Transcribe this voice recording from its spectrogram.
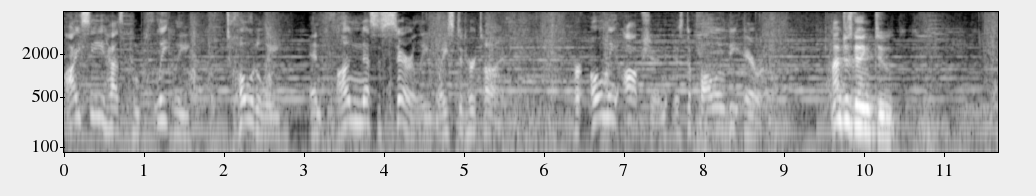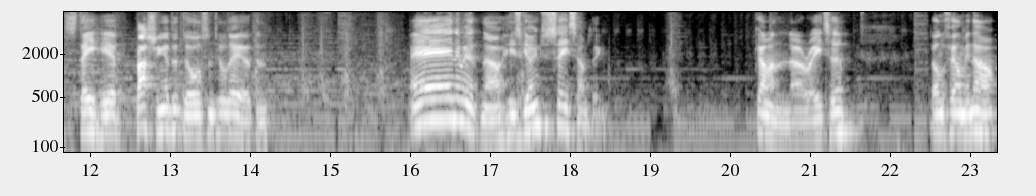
Icey has completely, totally, and unnecessarily wasted her time. Her only option is to follow the arrow. I'm just going to stay here bashing at the doors until they open. Any minute now, he's going to say something. Come on, narrator. Don't fail me now.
